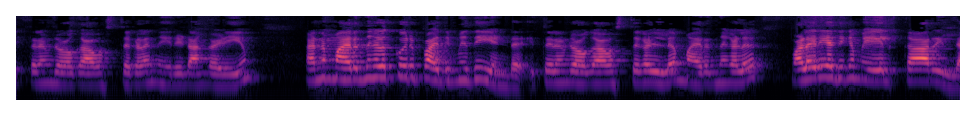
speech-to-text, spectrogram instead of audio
ഇത്തരം രോഗാവസ്ഥകളെ നേരിടാൻ കഴിയും. കാരണം മരുന്നുകൾക്ക് ഒരു പരിമിതിയുണ്ട്. ഇത്തരം രോഗാവസ്ഥകളിൽ മരുന്നുകൾ വളരെയധികം ഏൽക്കാറില്ല.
